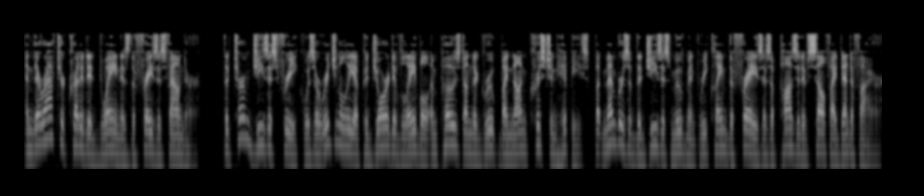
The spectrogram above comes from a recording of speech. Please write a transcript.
and thereafter credited Duane as the phrase's founder. The term Jesus Freak was originally a pejorative label imposed on the group by non-Christian hippies, but members of the Jesus movement reclaimed the phrase as a positive self-identifier.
